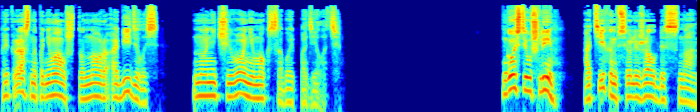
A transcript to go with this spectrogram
Прекрасно понимал, что Нора обиделась, но ничего не мог с собой поделать. Гости ушли, а Тихон все лежал без сна.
